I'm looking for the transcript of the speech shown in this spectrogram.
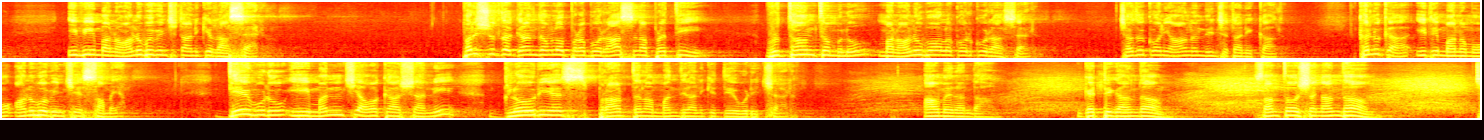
ఇవి మనం అనుభవించటానికి రాశాడు పరిశుద్ధ గ్రంథంలో ప్రభు రాసిన ప్రతి వృత్తాంతములు మన అనుభవాల కొరకు రాశాడు చదువుకొని ఆనందించటానికి కాదు. కనుక ఇది మనము అనుభవించే సమయం. దేవుడు ఈ మంచి అవకాశాన్ని గ్లోరియస్ ప్రార్థన మందిరానికి దేవుడిచ్చాడు. ఆమెనందాం గట్టిగా అందాం. సంతోషంగా అందాం.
